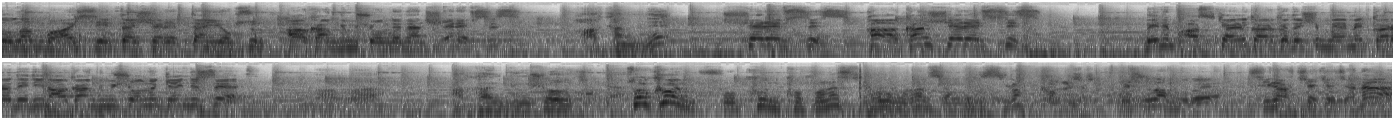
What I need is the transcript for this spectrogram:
Nerede olan bu haysiyetten şereften yoksun Hakan Gümüşoğlu denen şerefsiz? Hakan ne? Şerefsiz. Hakan şerefsiz. Benim askerlik arkadaşım Mehmet Kara dediğin Hakan Gümüşoğlu'nun kendisi. Allah. Hakan Gümüşoğlu kim ya? Sokun. Sokun kafana sıkalım lan sen bir silah kalacak. Geç ulan buraya. Silah çekeceksin ha.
